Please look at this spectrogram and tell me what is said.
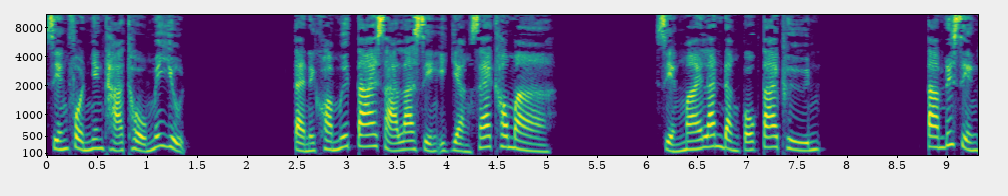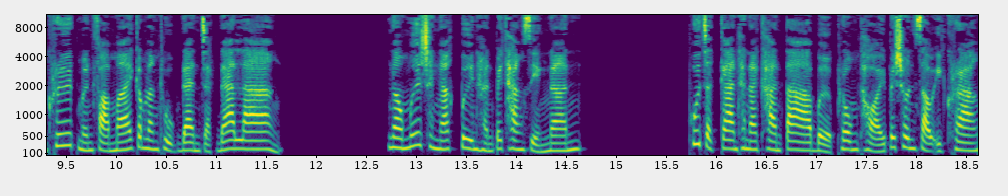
เสียงฝนยังถาโถมไม่หยุด แต่ในความมืดใต้ศาลาเสียงอีกอย่างแทรกเข้ามา เสียงไม้ลั่นดังโป๊กใต้พื้น ตามด้วยเสียงครืดเหมือนฝ่าไม้กำลังถูกดันจากด้านล่างเงามืดชะงักปืนหันไปทางเสียงนั้น ผู้จัดการธนาคารตาเบิกโพลงถอยไปชนเสาอีกครั้ง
